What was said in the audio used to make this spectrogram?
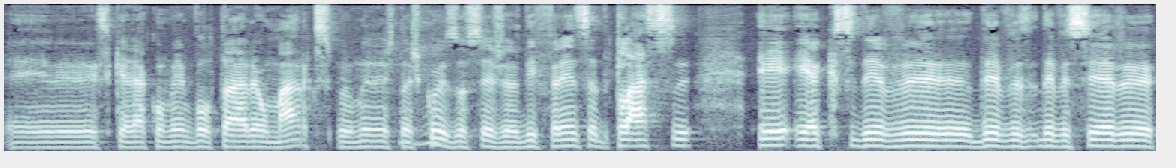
eh, se calhar convém voltar ao Marx, pelo menos estas coisas, ou seja, a diferença de classe é, é que se deve, deve, deve ser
